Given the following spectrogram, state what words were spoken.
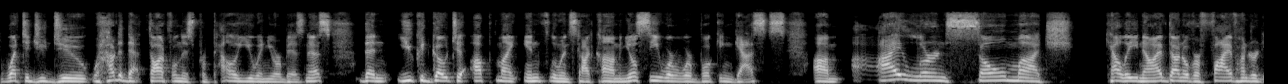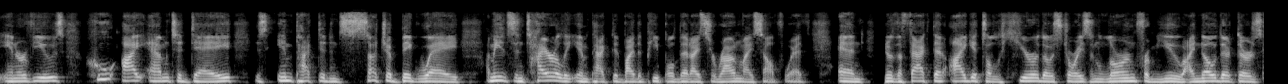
what did you do? How did that thoughtfulness propel you in your business? Then you could go to upmyinfluence.com and you'll see where we're booking guests. Um, I learned so much Kelly, now I've done over 500 interviews. Who I am today is impacted in such a big way. I mean, it's entirely impacted by the people that I surround myself with. And, you know, the fact that I get to hear those stories and learn from you. I know that there's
